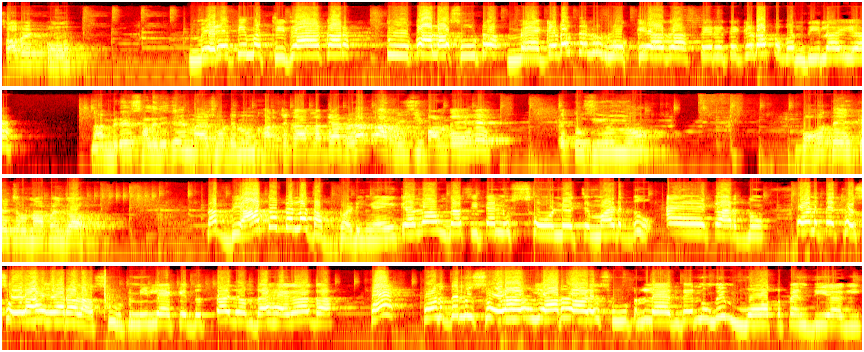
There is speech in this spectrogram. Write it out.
ਸਭ ਇੱਕੋ। ਮੇਰੇ ਤੇ ਮੱਚੀ ਜਾਇਆ ਕਰ। ਤੂੰ ਪਾਲਾ ਸੂਟ। ਮੈਂ ਕਿਹੜਾ ਤੈਨੂੰ ਰੋਕਿਆਗਾ? ਤੇਰੇ ਤੇ ਕਿਹੜਾ ਪਾਬੰਦੀ ਲਾਈ ਆ? ਨਾ ਮੇਰੇ ਸਾਲੇ ਦੇ ਜੇ ਮੈਂ ਤੁਹਾਡੇ ਮੂੰਹ ਖਰਚ ਕਰਨ ਲੱਗਿਆ ਮੇਰਾ ਘਰ ਨਹੀਂ ਸੀ ਬਣਦੇ ਹੈਗੇ। ਤੇ ਤੁਸੀਂ ਹੀ ਹੋ। ਬਹੁਤ ਦੇਖ ਕੇ ਚੱਲਣਾ ਪੈਂਦਾ। ਨਾ ਵਿਆਹ ਤੋਂ ਪਹਿਲਾਂ ਤਾਂ ਬੜੀਆਂ ਹੀ ਕਹਿੰਦਾ ਹੁੰਦਾ ਸੀ ਤੈਨੂੰ ਸੋਨੇ 'ਚ ਮੜ ਦੂੰ ਐ ਕਰ ਦੂੰ। ਹੁਣ ਤੇ 16000 ਵਾਲਾ ਸੂਟ ਨਹੀਂ ਲੈ ਕੇ ਦਿੱਤਾ ਜਾਂਦਾ ਹੈਗਾਗਾ। ਹੈ? ਹੁਣ ਤੈਨੂੰ 16000 ਵਾਲੇ ਸੂਟ ਲੈਂਦੇ ਨੂੰ ਵੀ ਮੌਤ ਪੈਂਦੀ ਹੈਗੀ।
